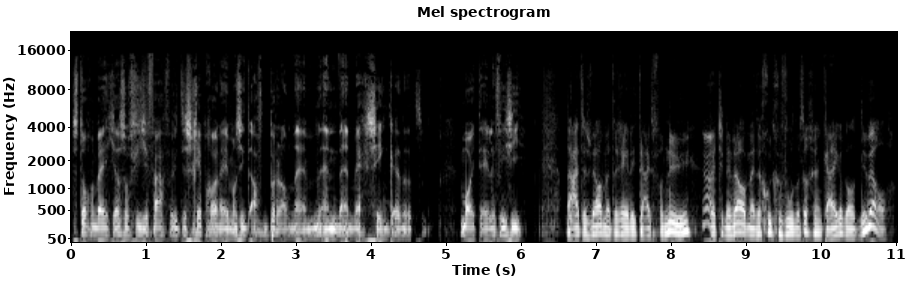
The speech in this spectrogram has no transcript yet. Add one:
is toch een beetje alsof je je favoriete schip gewoon helemaal ziet afbranden en, en, en wegzinken. Dat mooi televisie. Nou, het is wel met de realiteit van nu, Ja. dat je er wel met een goed gevoel naar terug gaat kijken, omdat het nu wel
